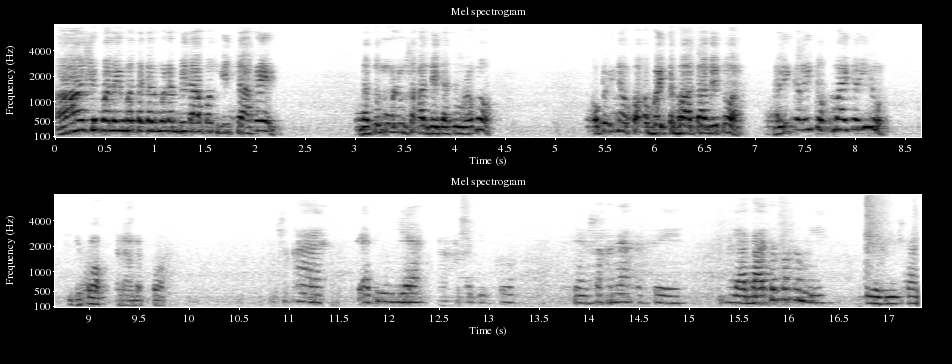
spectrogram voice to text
Ah, siya pala yung matagal mo nang binabanggit sa akin. Na tumulong sa kandidatura mo. O ba napakabait na bata nito ah. Halika rito, kumain ka iyo. Sige po, salamat po. Tsaka si Ate Mia, kapatid ko. Sensya ka na kasi mula bata pa kami. Ilagay siya.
